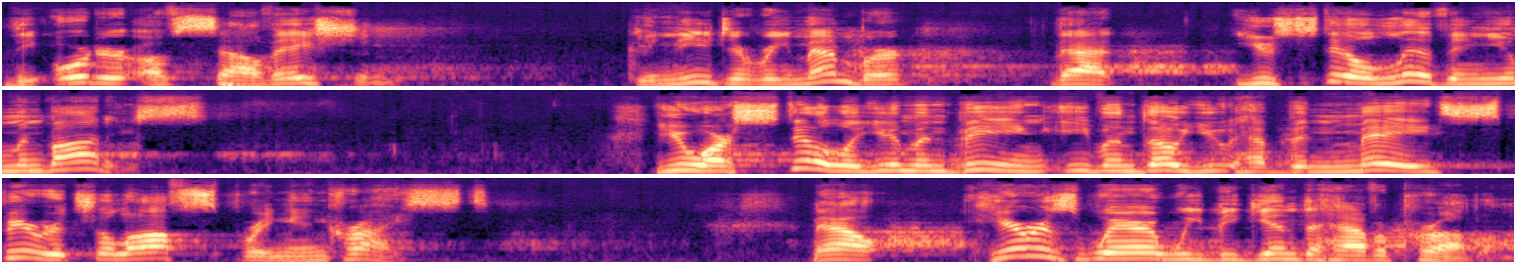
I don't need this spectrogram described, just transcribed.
the order of salvation, you need to remember that you still live in human bodies. You are still a human being, even though you have been made spiritual offspring in Christ. Now, here is where we begin to have a problem.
